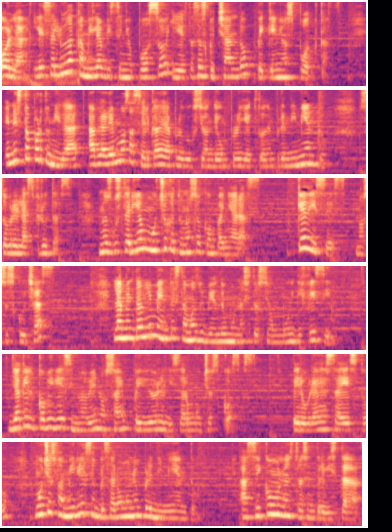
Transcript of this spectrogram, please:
Hola, les saluda Camila Briceño Pozo y estás escuchando Pequeños Podcasts. En esta oportunidad hablaremos acerca de la producción de un proyecto de emprendimiento sobre las frutas. Nos gustaría mucho que tú nos acompañaras. ¿Qué dices? ¿Nos escuchas? Lamentablemente estamos viviendo en una situación muy difícil, ya que el COVID-19 nos ha impedido realizar muchas cosas. Pero gracias a esto, muchas familias empezaron un emprendimiento, así como nuestras entrevistadas,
